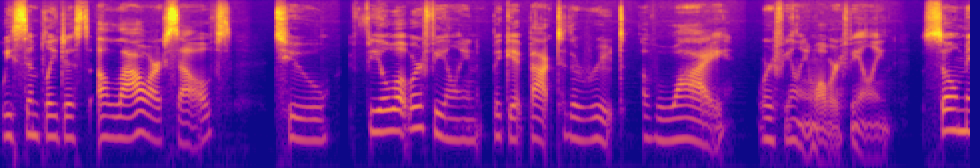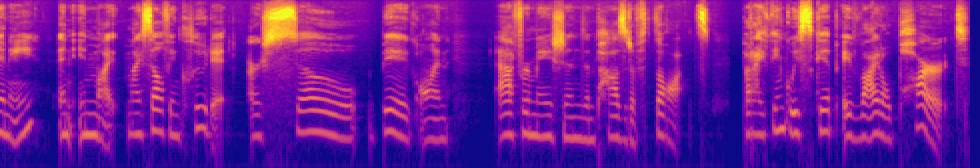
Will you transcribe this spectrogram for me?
we simply just allow ourselves to feel what we're feeling, but get back to the root of why we're feeling what we're feeling. So many, and in my myself included, are so big on affirmations and positive thoughts. But I think we skip a vital part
